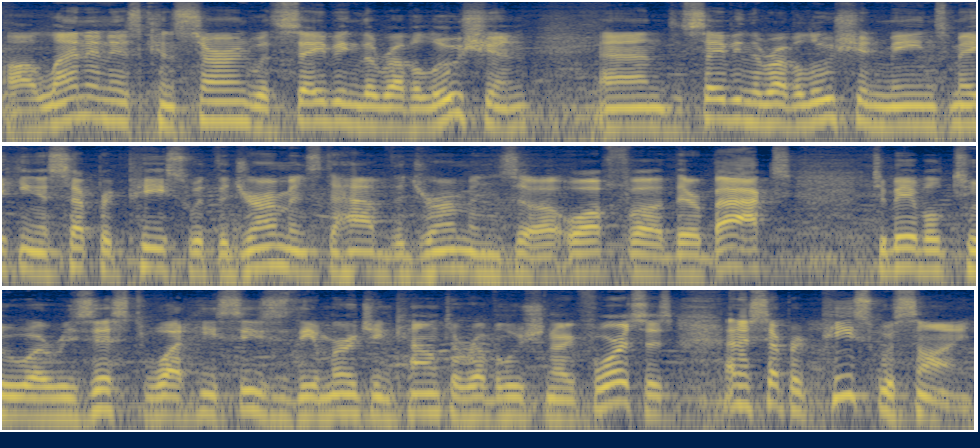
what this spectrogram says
Uh, Lenin is concerned with saving the revolution, and saving the revolution means making a separate peace with the Germans to have the Germans uh, off uh, their backs to be able to uh, resist what he sees as the emerging counter-revolutionary forces, and a separate peace was signed.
